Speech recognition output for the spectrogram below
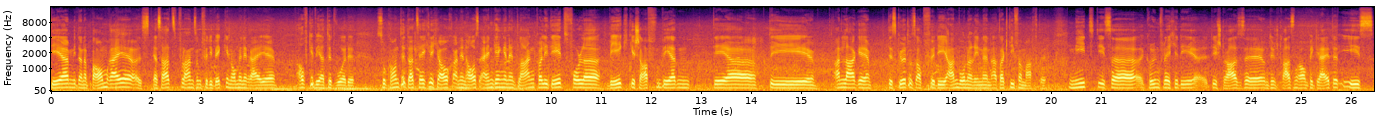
der mit einer Baumreihe als Ersatzpflanzung für die weggenommene Reihe aufgewertet wurde. So konnte tatsächlich auch an den Hauseingängen entlang qualitätsvoller Weg geschaffen werden, der die Anlage des Gürtels auch für die Anwohnerinnen attraktiver machte. Mit dieser Grünfläche, die die Straße und den Straßenraum begleitet, ist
